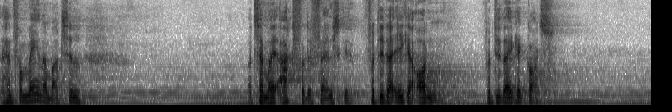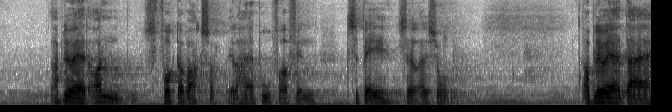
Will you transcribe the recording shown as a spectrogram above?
han formaner mig til at tage mig i agt for det falske, for det, der ikke er ånden for det, der ikke er godt? Oplever jeg, at åndens frugter vokser, eller har jeg brug for at finde tilbage til relationen? Oplever jeg, at der er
